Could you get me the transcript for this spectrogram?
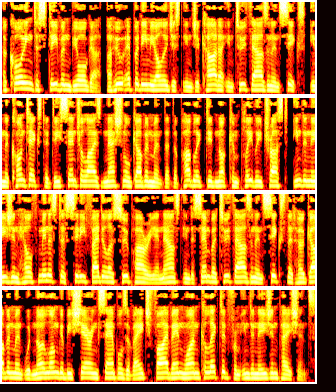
According to Stephen Bjorge, a WHO epidemiologist in Jakarta in 2006, in the context of a decentralized national government that the public did not completely trust, Indonesian Health Minister Siti Fadilah Supari announced in December 2006 that her government would no longer be sharing samples of H5N1 collected from Indonesian patients.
